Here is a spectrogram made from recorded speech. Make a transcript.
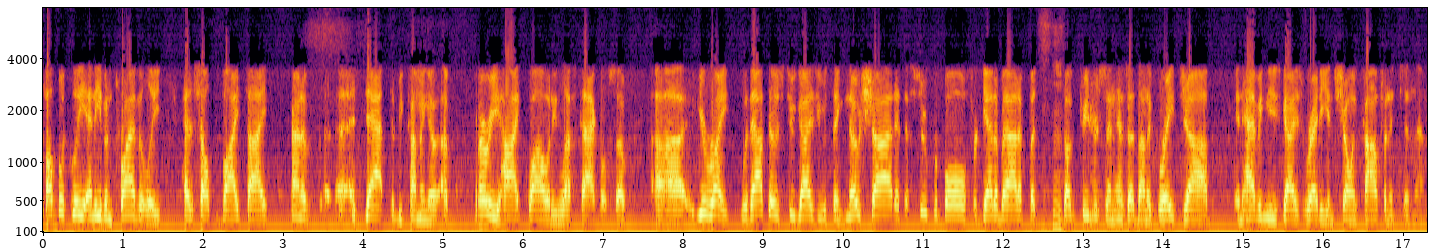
publicly and even privately has helped Vaitai kind of uh, adapt to becoming a, a very high quality left tackle. So uh, you're right. Without those two guys, you would think no shot at the Super Bowl, forget about it. But hmm. Doug Pederson has done a great job in having these guys ready and showing confidence in them.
